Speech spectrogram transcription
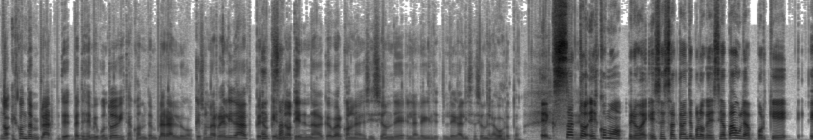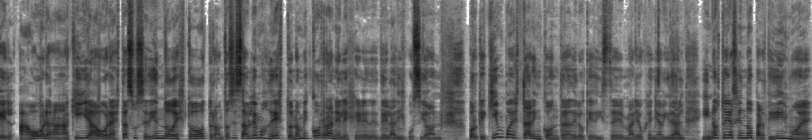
No, es contemplar, de- desde mi punto de vista, es contemplar algo que es una realidad, pero que no tiene nada que ver con la decisión de la leg- legalización del aborto. Exacto, Eh. es como, pero es exactamente por lo que decía Paula, porque el ahora, aquí y ahora, está sucediendo esto otro. Entonces hablemos de esto, no me corran el eje de, de la discusión. Porque ¿quién puede estar en contra de lo que dice María Eugenia Vidal? Y no estoy haciendo partidismo, ¿eh?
